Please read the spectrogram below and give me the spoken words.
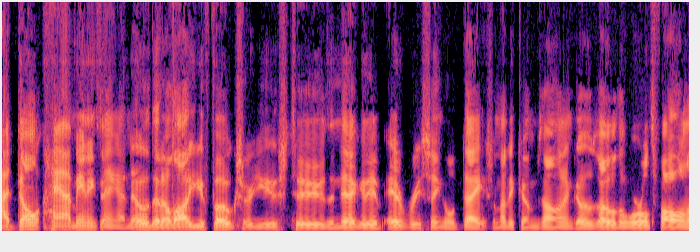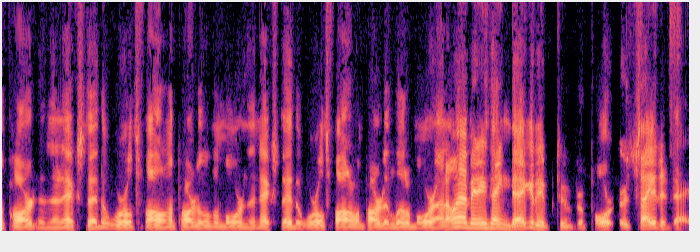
I don't have anything. I know that a lot of you folks are used to the negative every single day. Somebody comes on and goes, "Oh, the world's falling apart," and the next day the world's falling apart a little more, and the next day the world's falling apart a little more. I don't have anything negative to report or say today.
